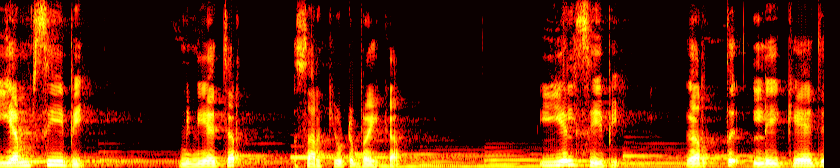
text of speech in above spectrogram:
M C B miniature circuit breaker. E L C B earth leakage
